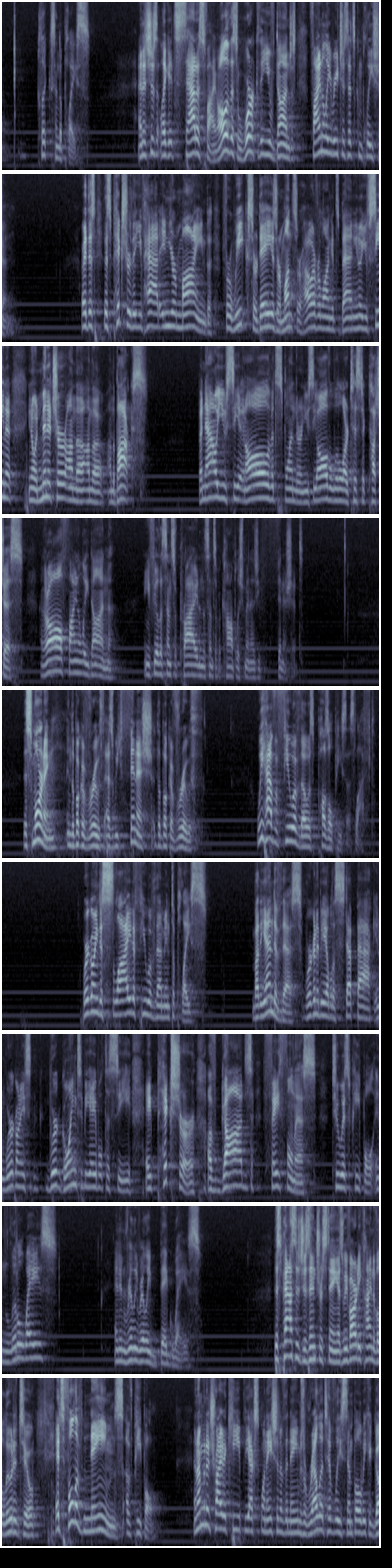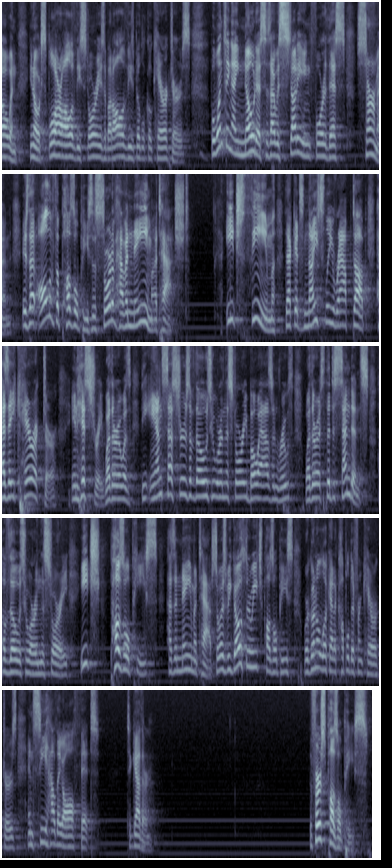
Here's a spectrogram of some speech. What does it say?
clicks into place. And it's just like it's satisfying. All of this work that you've done just finally reaches its completion. Right? This, this picture that you've had in your mind for weeks or days or months or however long it's been. You know, you've seen it, you know, in miniature on the, on the, on the box. But now you see it in all of its splendor and you see all the little artistic touches. And they're all finally done. And you feel the sense of pride and the sense of accomplishment as you finish it. This morning in the book of Ruth, as we finish the book of Ruth, we have a few of those puzzle pieces left. We're going to slide a few of them into place. By the end of this, we're going to be able to step back and we're going to, we're going to be able to see a picture of God's faithfulness to his people in little ways and in really, really big ways. This passage is interesting, as we've already kind of alluded to. It's full of names of people. And I'm going to try to keep the explanation of the names relatively simple. We could go and, you know, explore all of these stories about all of these biblical characters. But one thing I noticed as I was studying for this sermon is that all of the puzzle pieces sort of have a name attached. Each theme that gets nicely wrapped up has a character in history, whether it was the ancestors of those who were in the story, Boaz and Ruth, whether it's the descendants of those who are in the story. Each puzzle piece has a name attached. So as we go through each puzzle piece, we're going to look at a couple different characters and see how they all fit together. The first puzzle piece,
